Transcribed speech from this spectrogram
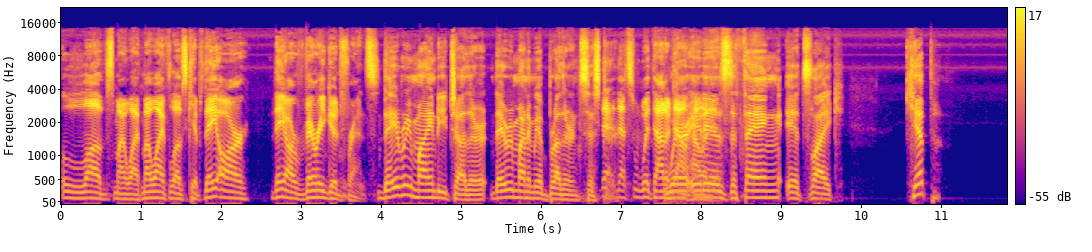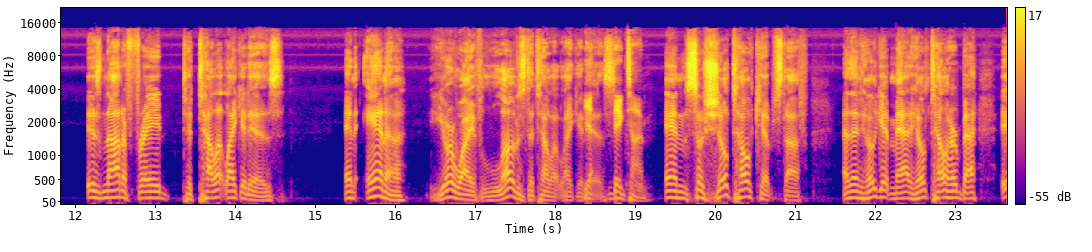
loves my wife. My wife loves Kip. They are they are very good friends. They remind each other. They reminded me of brother and sister. That- that's without a where doubt. how it is the thing. It's like Kip is not afraid to tell it like it is, and Anna, your wife, loves to tell it like it is, Yeah, big time. and so she'll tell Kip stuff. And then he'll get mad. He'll tell her back. It-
